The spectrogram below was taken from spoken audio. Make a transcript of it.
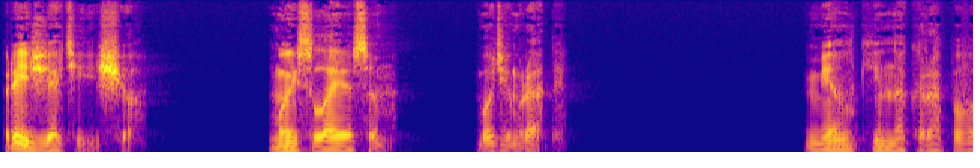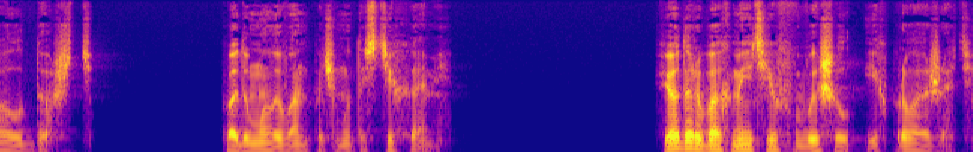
Приезжайте еще. Мы с Лаэсом будем рады». Мелкий накрапывал дождь. Подумал Иван почему-то стихами. Федор Бахметьев вышел их провожать.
